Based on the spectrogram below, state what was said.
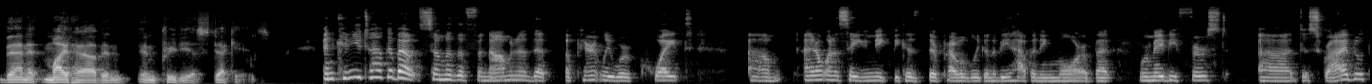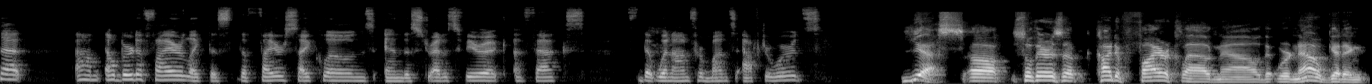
than it might have in, in previous decades. And can you talk about some of the phenomena that apparently were quite, um, I don't want to say unique because they're probably going to be happening more, but were maybe first uh, described with that um, Alberta fire, like this, the fire cyclones and the stratospheric effects that went on for months afterwards? Yes. Uh, so there's a kind of fire cloud now that we're now getting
